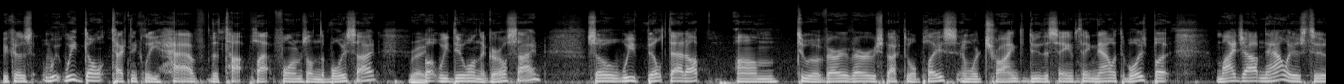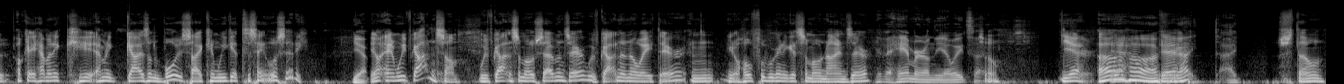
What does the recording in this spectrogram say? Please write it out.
because we, we don't technically have the top platforms on the boys' side, Right. but we do on the girls' side. So we've built that up um, to a very, very respectable place, and we're trying to do the same thing now with the boys. But my job now is to okay, how many ki- how many guys on the boys' side can we get to St. Louis City? Yeah. You know, and we've gotten some. We've gotten some 07s there. We've gotten an 08 there, and you know, hopefully we're going to get some 09s there. You have a hammer on the 08 side. So, yeah. Oh, yeah, I yeah. forgot. I Stone.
